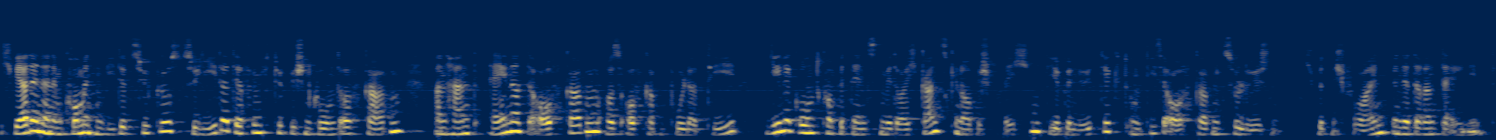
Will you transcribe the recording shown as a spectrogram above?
Ich werde in einem kommenden Videozyklus zu jeder der fünf typischen Grundaufgaben anhand einer der Aufgaben aus Aufgabenpool.at jene Grundkompetenzen mit euch ganz genau besprechen, die ihr benötigt, um diese Aufgaben zu lösen. Ich würde mich freuen, wenn ihr daran teilnehmt.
